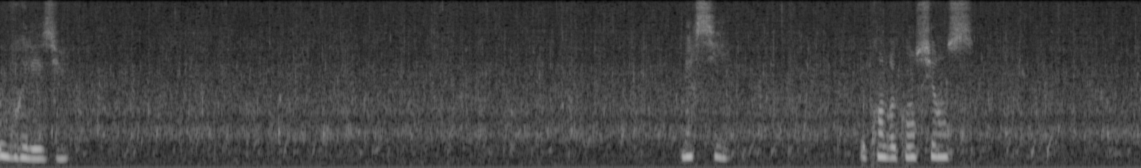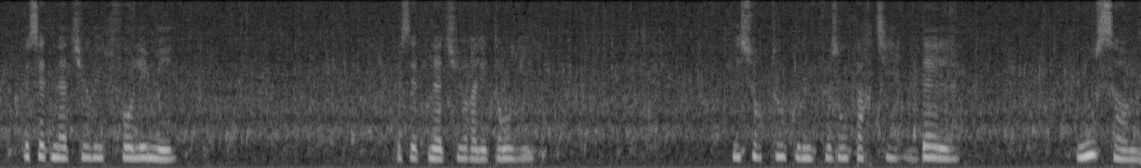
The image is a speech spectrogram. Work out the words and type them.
Ouvrez les yeux. Merci prendre conscience que cette nature, il faut l'aimer, que cette nature, elle est en vie, mais surtout que nous faisons partie d'elle. Nous sommes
